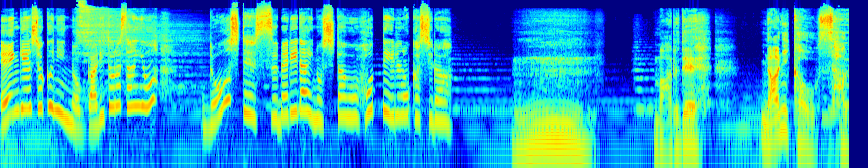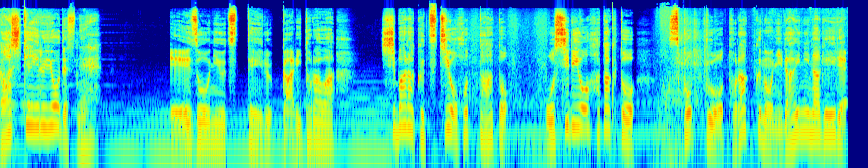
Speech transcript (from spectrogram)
園芸職人のガリトラさんよ？どうして滑り台の下を掘っているのかしら？うーん。まるで何かを探しているようですね。映像に映っているガリトラはしばらく土を掘った後お尻をはたくとスコップをトラックの荷台に投げ入れ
